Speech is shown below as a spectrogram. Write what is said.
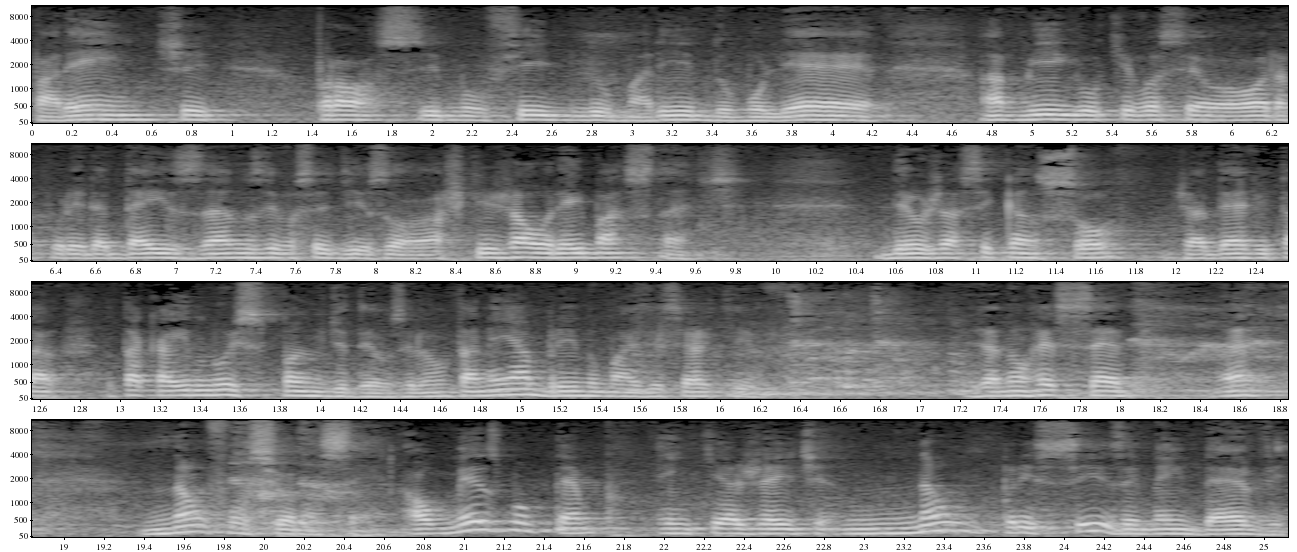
parente próximo, filho, marido, mulher, amigo que você ora por ele há 10 anos e você diz, ó, oh, acho que já orei bastante. Deus já se cansou já deve estar tá, tá caindo no spam de Deus, ele não está nem abrindo mais esse arquivo, já não recebe, né? Não funciona assim. Ao mesmo tempo em que a gente não precisa e nem deve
